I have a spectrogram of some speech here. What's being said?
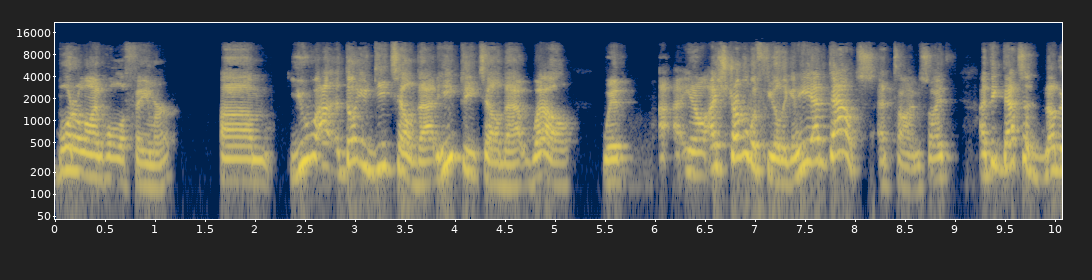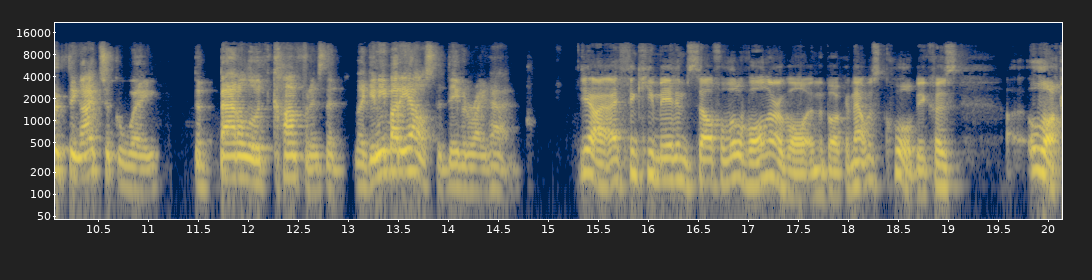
borderline Hall of Famer. Um, you uh, don't you detail that? He detailed that well. With uh, you know, I struggle with fielding, and he had doubts at times. So I I think that's another thing I took away the battle with confidence that like anybody else that David Wright had. Yeah, I think he made himself a little vulnerable in the book, and that was cool because look,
